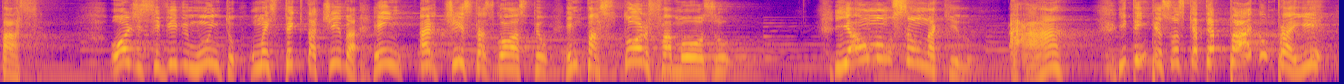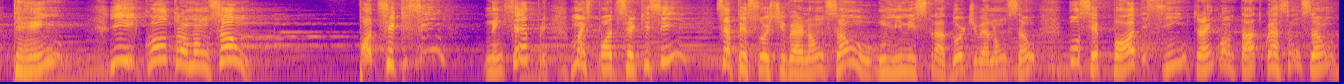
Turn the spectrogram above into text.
Passa. Hoje se vive muito uma expectativa em artistas gospel, em pastor famoso, e há uma unção naquilo. Ah, e tem pessoas que até pagam para ir, tem, e encontram uma unção. Pode ser que sim, nem sempre, mas pode ser que sim. Se a pessoa estiver na unção, o ministrador estiver na unção, você pode sim entrar em contato com essa unção.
